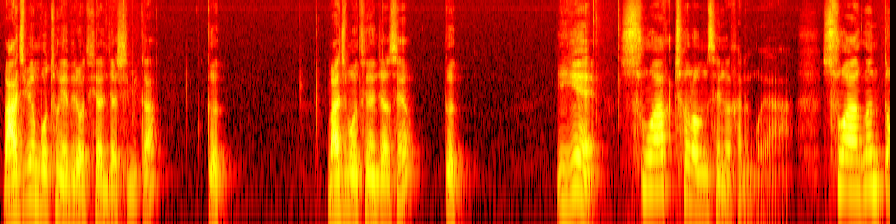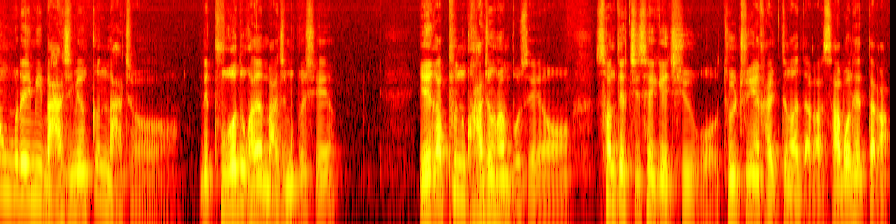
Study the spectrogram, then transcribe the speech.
맞으면 보통 애들이 어떻게 하는지 아십니까? 끝. 맞으면 어떻게 하는지 아세요? 끝. 이게 수학처럼 생각하는 거야. 수학은 동그라미 맞으면 끝 맞아. 근데 국어도 과연 맞으면 끝이에요? 얘가 푼 과정을 한번 보세요. 선택지 세 개 지우고 둘 중에 갈등하다가 4번 했다가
